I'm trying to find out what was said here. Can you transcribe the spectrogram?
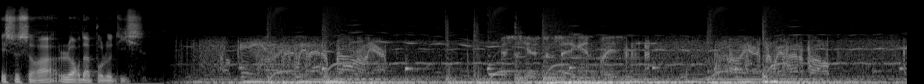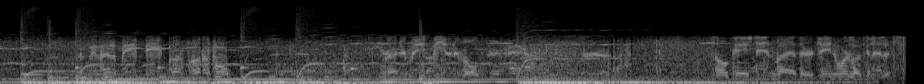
et ce sera lors d'Apollo 10. Okay, by 13. We're looking at it.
